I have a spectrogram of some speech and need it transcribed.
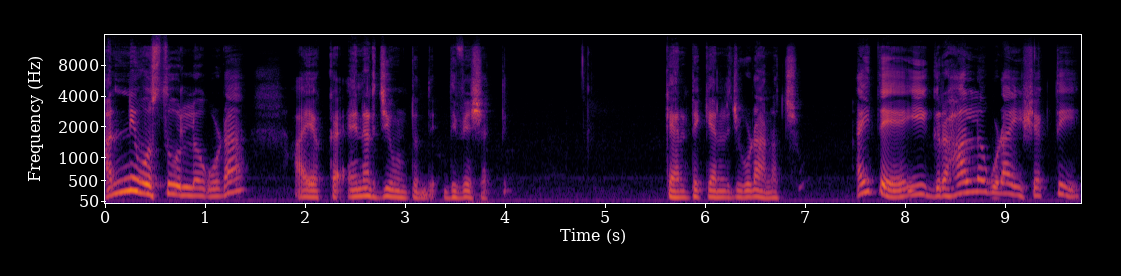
అన్ని వస్తువుల్లో కూడా ఆ యొక్క ఎనర్జీ ఉంటుంది దివ్యశక్తి. కెనటిక్ ఎనర్జీ కూడా అనొచ్చు. అయితే ఈ గ్రహాల్లో కూడా ఈ శక్తి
